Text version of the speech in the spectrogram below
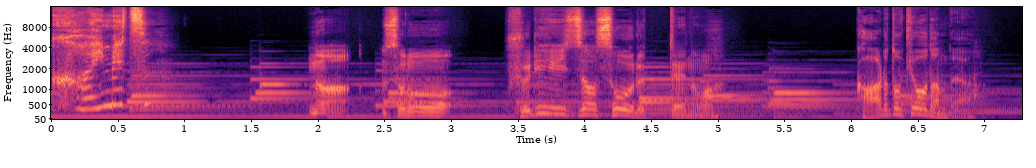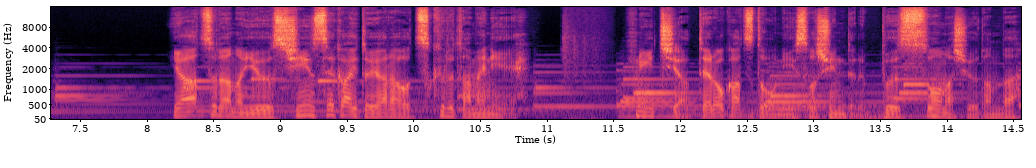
壊滅？なあそのフリーザソウルってのは？カルト教団だよ。奴らの言う新世界とやらを作るために日夜テロ活動に勤しんでる物騒な集団だ。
